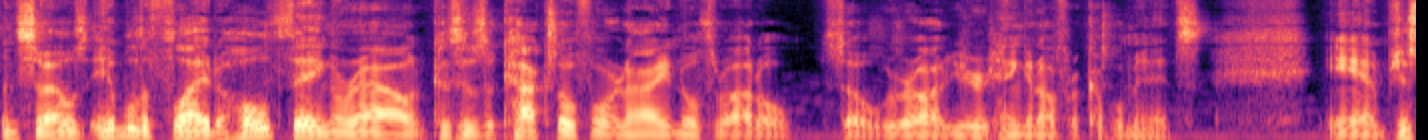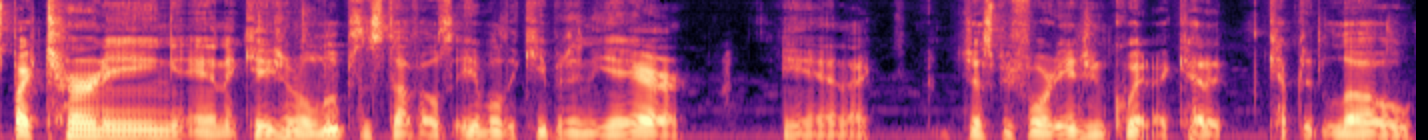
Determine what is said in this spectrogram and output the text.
And so I was able to fly the whole thing around because it was a Cox 049, no throttle. So we were on, you're hanging off for a couple minutes. And just by turning and occasional loops and stuff, I was able to keep it in the air. And I, just before the engine quit, I kept it, kept it low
